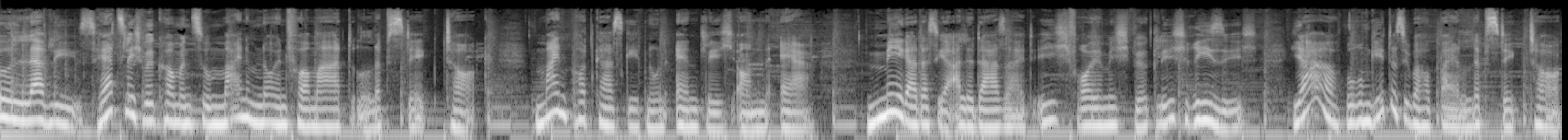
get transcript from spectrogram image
Lovelies, herzlich willkommen zu meinem neuen Format Lipstick Talk. Mein Podcast geht nun endlich on air. Mega, dass ihr alle da seid. Ich freue mich wirklich riesig. Ja, worum geht es überhaupt bei Lipstick Talk?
